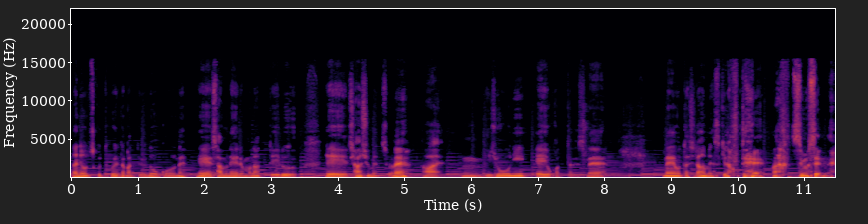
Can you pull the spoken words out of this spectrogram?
何を作ってくれたかっていうと、このね、えーサムネイルもなっている、えーチャーシュー麺ですよね。はい。うん、非常に良、えーかったですね。ね、私ラーメン好きなので、あ、すいませんね。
